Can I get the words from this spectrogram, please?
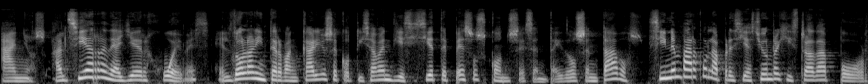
años. Al cierre de ayer jueves, el dólar interbancario se cotizaba en 17 pesos con 62 centavos. Sin embargo, la apreciación registrada por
